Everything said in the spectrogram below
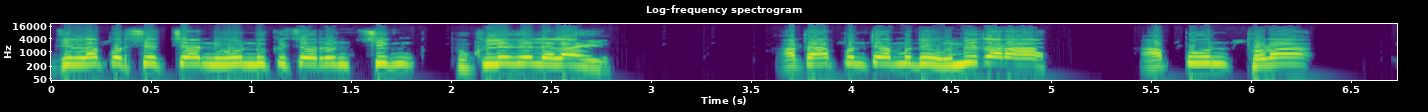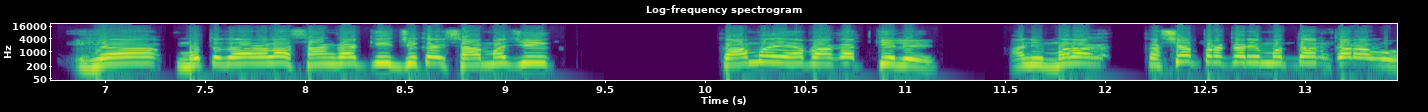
जिल्हा परिषदच्या निवडणुकीचं रणसिंग फुकले गेलेलं आहे. आता आपण त्यामध्ये उमेदवार आहात. आपण थोडा ह्या मतदाराला सांगा की जे काही सामाजिक कामं ह्या भागात केले आणि मला कशा प्रकारे मतदान करावं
